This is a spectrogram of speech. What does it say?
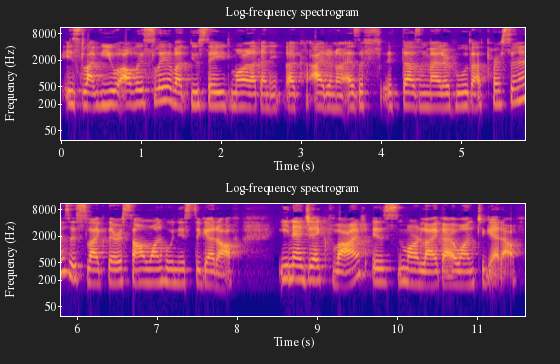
It's like you, obviously, but you say it more like an like I don't know, as if it doesn't matter who that person is. It's like there is someone who needs to get off. İnecek var is more like I want to get off.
